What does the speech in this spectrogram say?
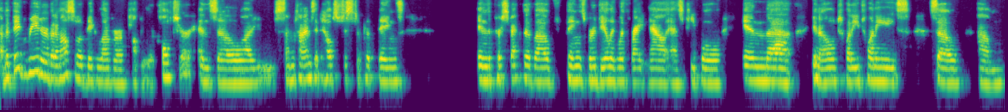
I'm a big reader, but I'm also a big lover of popular culture. And so uh, sometimes it helps just to put things in the perspective of things we're dealing with right now as people in the you know 2020s so um,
